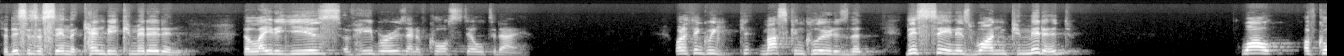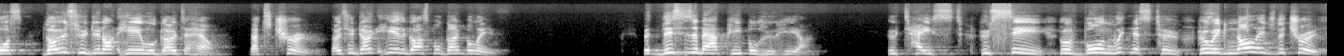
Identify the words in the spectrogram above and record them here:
So, this is a sin that can be committed in the later years of Hebrews, and of course, still today. What I think we must conclude is that this sin is one committed, while, of course, those who do not hear will go to hell. That's true. Those who don't hear the gospel don't believe. But this is about people who hear, who taste, who see, who have borne witness to, who acknowledge the truth.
